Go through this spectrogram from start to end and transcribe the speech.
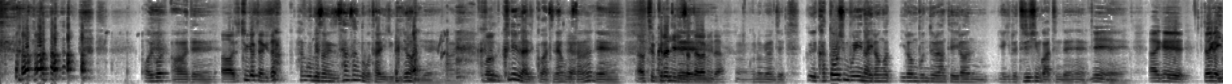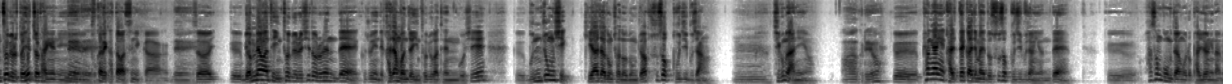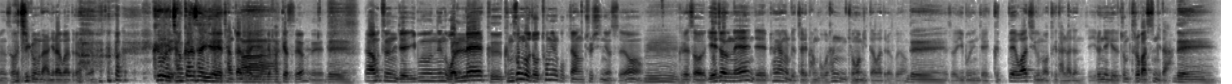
어, 이거, 아, 네. 아 주 충격적이죠. 한국에서는 상상도 못할 일이군요. 예. 아, 큰, 뭐- 큰일 날 것 같은데, 한국에서는. 예. 아무튼 그런 일이 네. 있었다고 합니다. 음. 그러면 이제 그 갔다 오신 분이나 이런 것 이런 분들한테 이런 얘기를 들으신 것 같은데. 예. 아, 그, 저희가 인터뷰를 또 했죠, 당연히. 네, 네. 북한에 갔다 왔으니까. 네. 그래서 그 몇 명한테 인터뷰를 시도를 했는데 그 중에 이제 가장 먼저 인터뷰가 된 곳이 그 문종식 기아자동차 노동조합 수석 부지부장. 음. 지금은 아니에요. 아 그래요? 그 평양에 갈 때까지만 해도 수석 부지부장이었는데 그 화성 공장으로 발령이 나면서 지금은 아니라고 하더라고요. 그 잠깐 사이에 네, 잠깐 사이에 아, 이제 바뀌었어요. 네. 네. 아무튼 이제 이분은 원래 그 금속노조 통일국장 출신이었어요. 음. 그래서 예전에 이제 평양을 몇 차례 방북을 한 경험이 있다고 하더라고요. 네. 그래서 이분이 이제 그때와 지금은 어떻게 달라졌는지 이런 얘기를 좀 들어봤습니다. 네.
